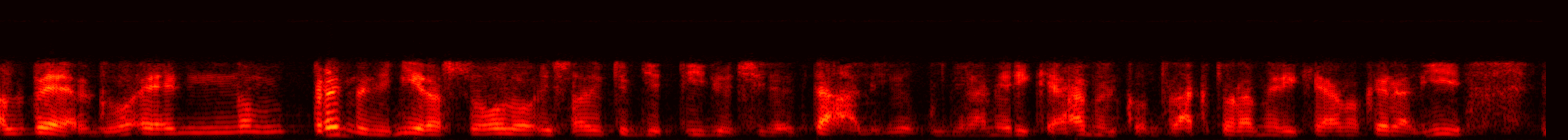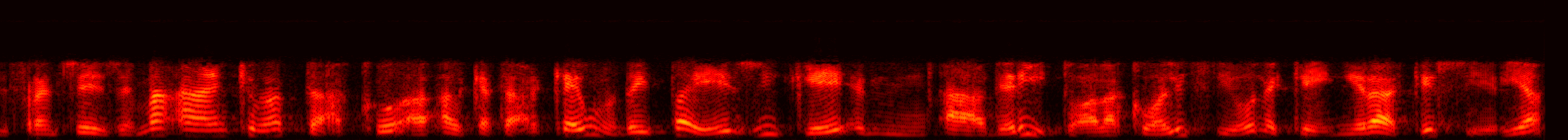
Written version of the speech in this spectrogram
albergo eh, non prende di mira solo i soliti obiettivi occidentali, quindi l'americano, il contractor americano che era lì, il francese, ma anche un attacco al Qatar, che è uno dei paesi che mh, ha aderito alla coalizione che in Iraq e Siria,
